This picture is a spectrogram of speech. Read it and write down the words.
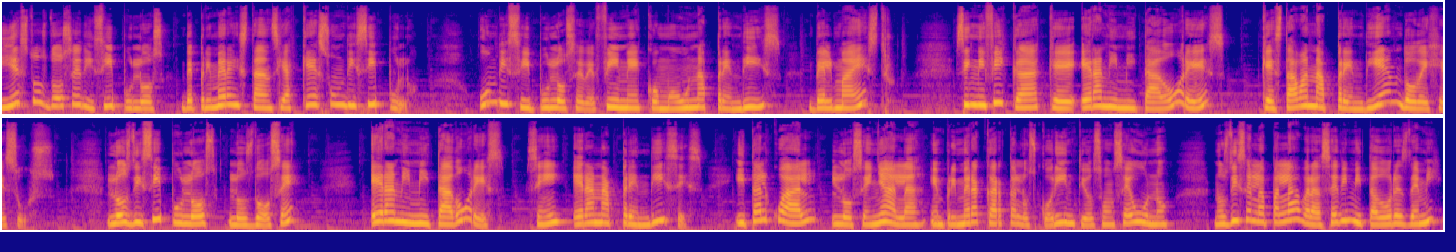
Y estos doce discípulos, de primera instancia, ¿qué es un discípulo? Un discípulo se define como un aprendiz del maestro. Significa que eran imitadores que estaban aprendiendo de Jesús. Los discípulos, los doce, eran imitadores, ¿sí? Eran aprendices. Y tal cual lo señala en primera carta a los Corintios 11.1, nos dice la palabra, sed imitadores de mí,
